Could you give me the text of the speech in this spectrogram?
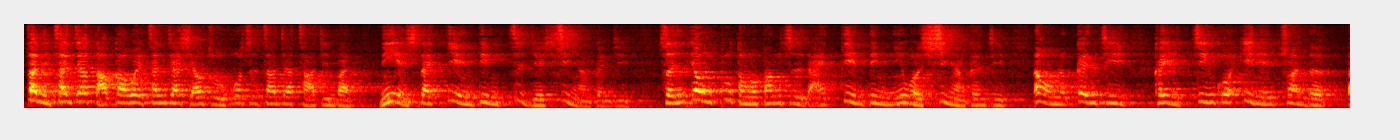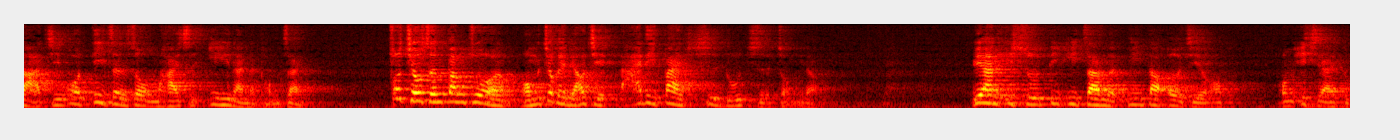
在你参加祷告会、参加小组或是参加查经班，你也是在奠定自己的信仰根基。神用不同的方式来奠定你我的信仰根基，让我们的根基可以经过一连串的打击或地震的时候，我们还是依然的同在。说求神帮助，我们就可以了解来礼拜是如此的重要。约翰一书第一章的一到二节哦，我们一起来读。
